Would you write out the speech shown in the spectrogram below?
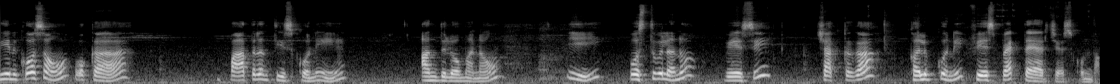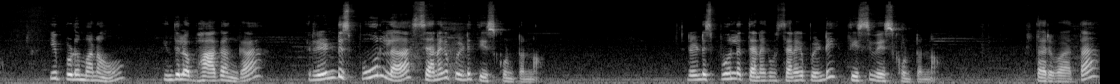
దీనికోసం ఒక పాత్రను తీసుకొని అందులో మనం ఈ వస్తువులను వేసి చక్కగా కలుపుకొని ఫేస్ ప్యాక్ తయారు చేసుకుందాం. ఇప్పుడు మనం ఇందులో భాగంగా రెండు స్పూన్ల శనగపిండి తీసుకుంటున్నాం. రెండు స్పూన్ల తెనగ శనగపిండి తీసి వేసుకుంటున్నాం. తరువాత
